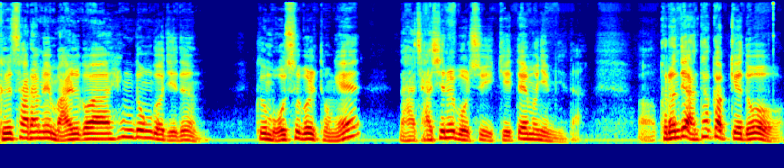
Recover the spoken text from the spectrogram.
그 사람의 말과 행동 거지 등 그 모습을 통해 나 자신을 볼 수 있기 때문입니다. 어, 그런데 안타깝게도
